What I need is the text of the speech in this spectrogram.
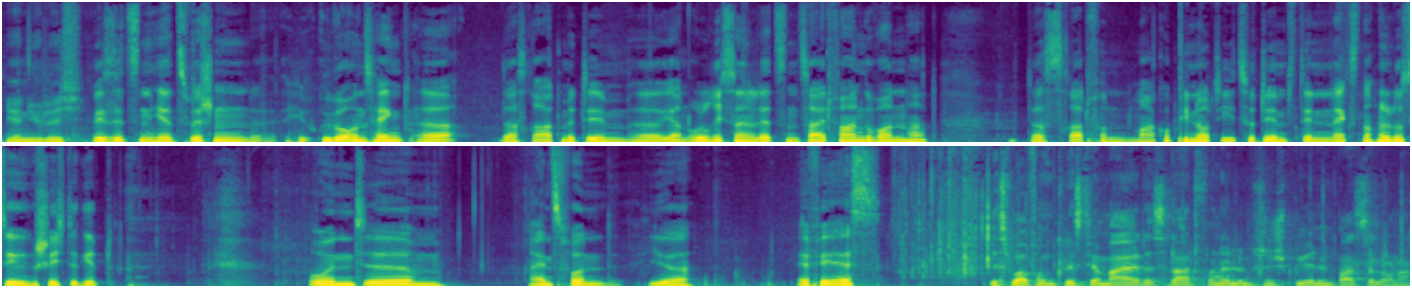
hier in Jülich? Wir sitzen hier zwischen, hier über uns hängt äh, das Rad, mit dem äh, Jan Ulrich seine letzten Zeitfahren gewonnen hat. Das Rad von Marco Pinotti, zu dem es demnächst noch eine lustige Geschichte gibt. Und ähm, eins von hier FES, das war von Christian Mayer, das Rad von den Olympischen Spielen in Barcelona.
